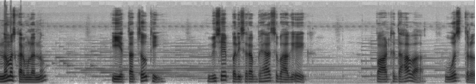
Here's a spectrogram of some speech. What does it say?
नमस्कार मुलांनो. इयत्ता चौथी विषय परिसर अभ्यास भाग एक पाठ दहावा वस्त्र.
